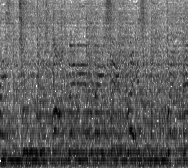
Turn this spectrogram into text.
place to lose, but amazing place.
